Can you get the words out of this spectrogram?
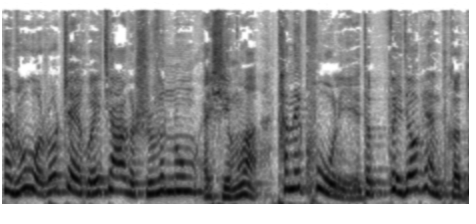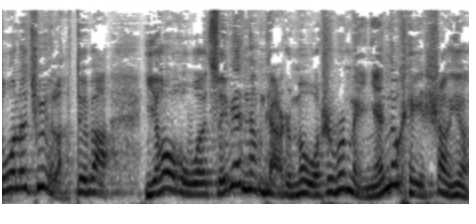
那如果说这回加个十分钟，哎，行了，他那库里他废胶片可多了去了，对吧？以后我随便弄点什么，我是不是每年都可以上映？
